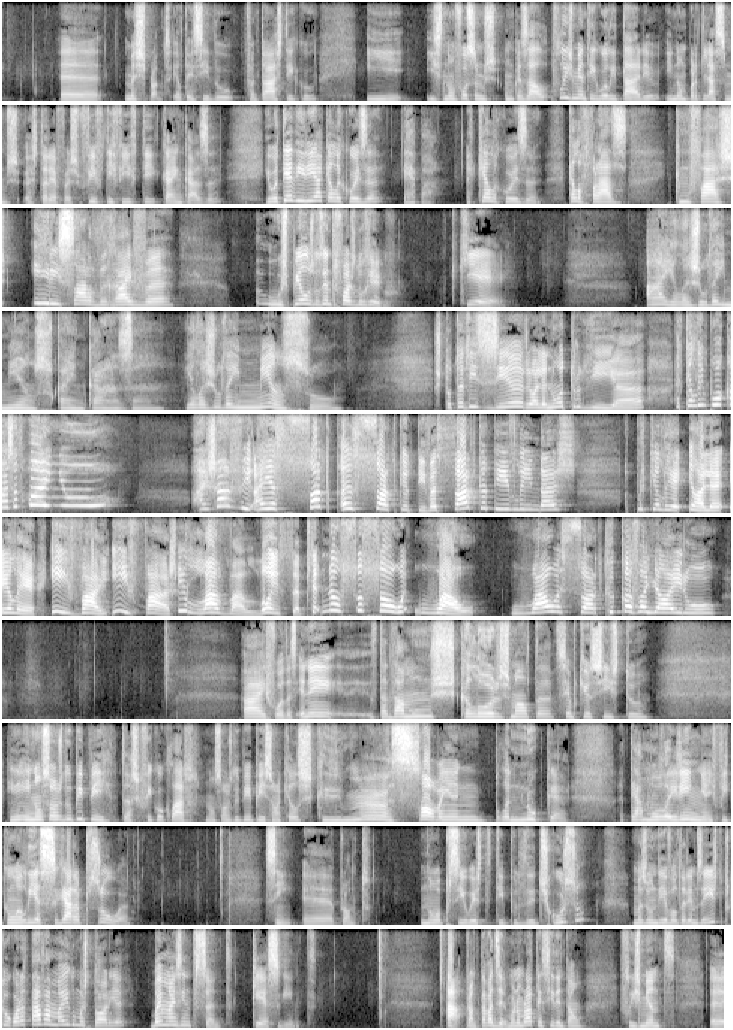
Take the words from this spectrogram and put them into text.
Uh, mas pronto, ele tem sido fantástico e, e se não fôssemos um casal felizmente igualitário e não partilhássemos as tarefas 50-50 cá em casa, eu até diria aquela coisa, epá, aquela coisa, aquela frase que me faz iriçar de raiva os pelos dos entrefós do rego, que é... Ai, ele ajuda imenso cá em casa. Ele ajuda imenso. Estou-te a dizer, olha, no outro dia até limpou a casa de banho. Ai, já vi. Ai, a sorte, a sorte que eu tive, a sorte que eu tive, lindas. Porque ele é, olha, ele é, e vai, e faz, e lava a louça. Não sou só. Uau! Uau, a sorte, que cavalheiro! Ai, foda-se. Eu nem. Dá-me uns calores, malta, sempre que eu assisto. E, e, não são os do pipi, acho que ficou claro. Não são os do pipi, são aqueles que uh, sobem pela nuca. até à moleirinha e ficam ali a cegar a pessoa. Sim, uh, pronto. Não aprecio este tipo de discurso, mas um dia voltaremos a isto porque eu agora estava a meio de uma história bem mais interessante, que é a seguinte. Ah, pronto, estava a dizer, o meu namorado tem sido então, felizmente, eh,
